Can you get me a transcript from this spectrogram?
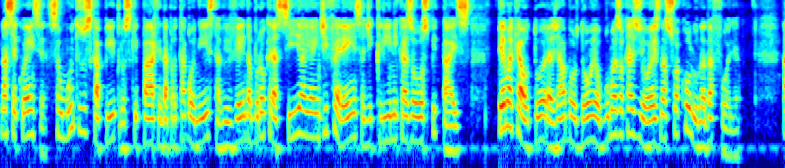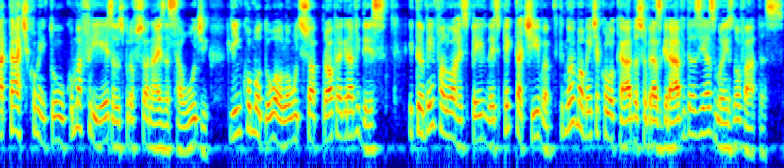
Na sequência, são muitos os capítulos que partem da protagonista vivendo a burocracia e a indiferença de clínicas ou hospitais, tema que a autora já abordou em algumas ocasiões na sua coluna da Folha. A Tati comentou como a frieza dos profissionais da saúde lhe incomodou ao longo de sua própria gravidez, e também falou a respeito da expectativa que normalmente é colocada sobre as grávidas e as mães novatas.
